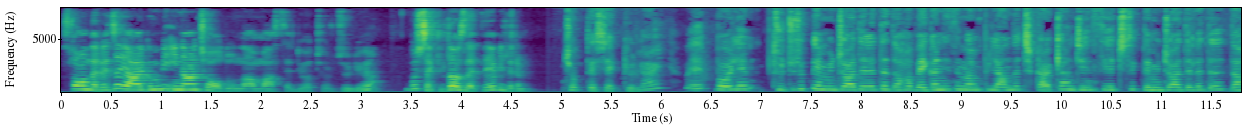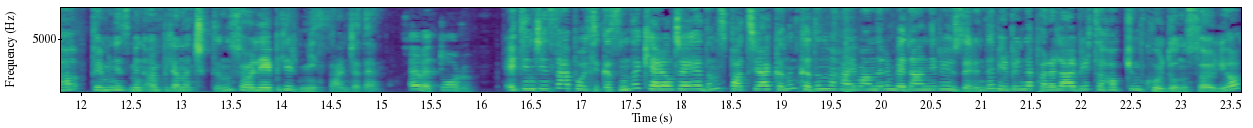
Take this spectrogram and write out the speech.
son derece yaygın bir inanç olduğundan bahsediyor türcülüğü. Bu şekilde özetleyebilirim. Çok teşekkürler. Ve böyle türcülükle mücadelede daha veganizm ön planda çıkarken cinsiyetçilikle mücadelede daha feminizmin ön plana çıktığını söyleyebilir miyiz sence de? Evet doğru. Etin cinsel politikasında Carol J. Adams, patriarkanın kadın ve hayvanların bedenleri üzerinde birbirine paralel bir tahakküm kurduğunu söylüyor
